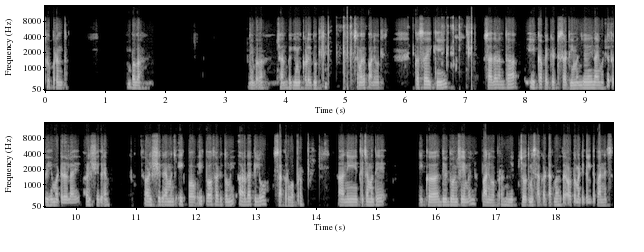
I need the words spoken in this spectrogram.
तोपर्यंत बघा. मी बघा छानपैकी मी कढई धुतली. त्याच्यामध्ये पाणी ओतले. कसं आहे की साधारणतः एका पॅकेटसाठी म्हणजे नाही म्हटलं तर हे मटेरियल आहे अडीचशे ग्रॅम. अडीचशे ग्रॅम म्हणजे एक पाव एक पावसाठी तुम्ही अर्धा किलो साखर वापरा. आणि त्याच्यामध्ये एक दीड दोनशे एम एल पाणी वापरा. म्हणजे जेव्हा तुम्ही साखर टाकणार तर ऑटोमॅटिकली ते पाण्याचं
